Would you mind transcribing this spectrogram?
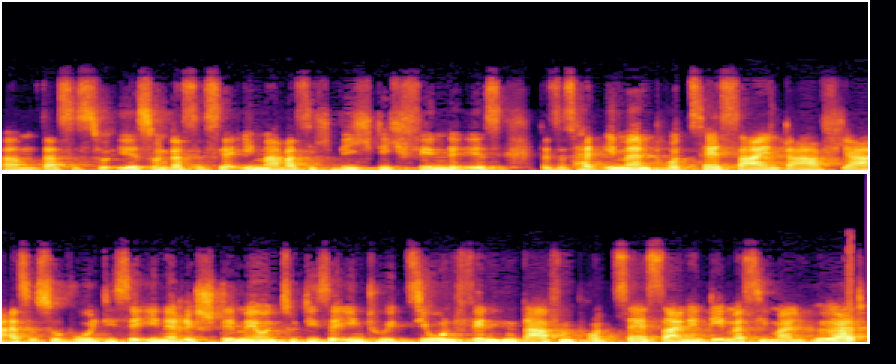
ähm, dass es so ist. Und das ist ja immer, was ich wichtig finde, ist, dass es halt immer ein Prozess sein darf. Ja, also sowohl diese innere Stimme und zu dieser Intuition finden darf ein Prozess sein, indem man sie mal hört,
